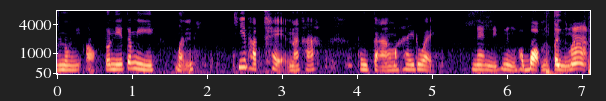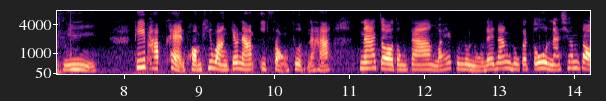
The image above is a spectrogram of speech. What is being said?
งตรงนี้ออก ตัวนี้จะมีเหมือนที่พักแขนนะคะ ตรงกลางมาให้ด้วย แน่นนิดหนึ่งเพราะเบาะมันตึงมากนี่ที่พับแขนพร้อมที่วางแก้วน้ำอีก 2 จุดนะคะ หน้าจอตรงกลางไว้ให้คุณหนูๆได้นั่งดูการ์ตูนนะ เชื่อมต่อ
